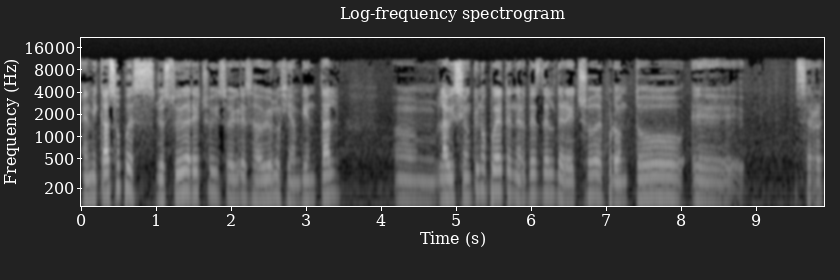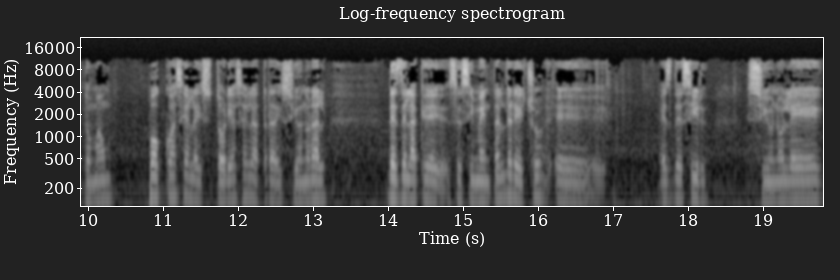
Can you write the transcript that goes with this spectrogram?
en mi caso, pues yo estudio Derecho y soy egresado de Biología Ambiental. Um, la visión que uno puede tener desde el derecho de pronto eh, se retoma un poco hacia la historia, hacia la tradición oral desde la que se cimenta el derecho, eh, es decir, si uno lee,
